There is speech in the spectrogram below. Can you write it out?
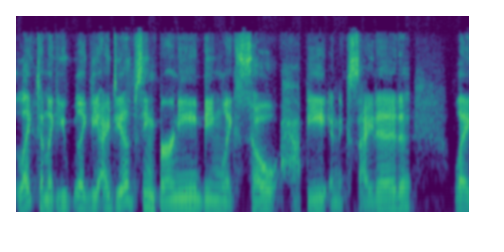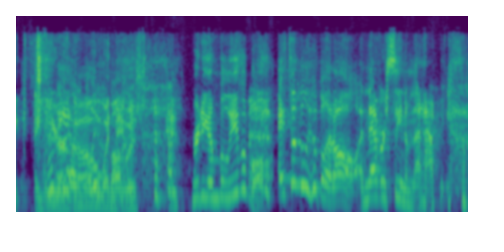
liked him. Like you, like the idea of seeing Bernie being like so happy and excited, like a year ago when they was, it's pretty unbelievable. It's unbelievable at all. I've never seen him that happy.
